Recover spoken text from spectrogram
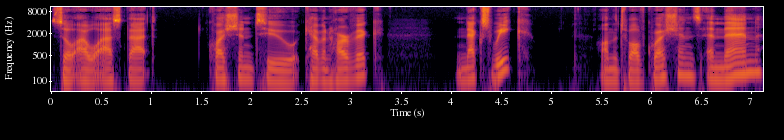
So I will ask that question to Kevin Harvick next week on the 12 questions. And then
